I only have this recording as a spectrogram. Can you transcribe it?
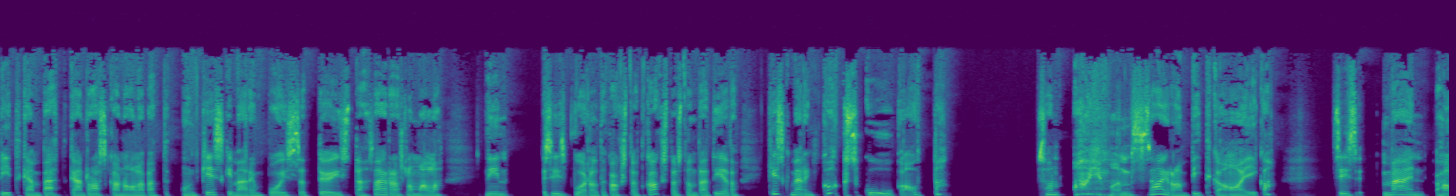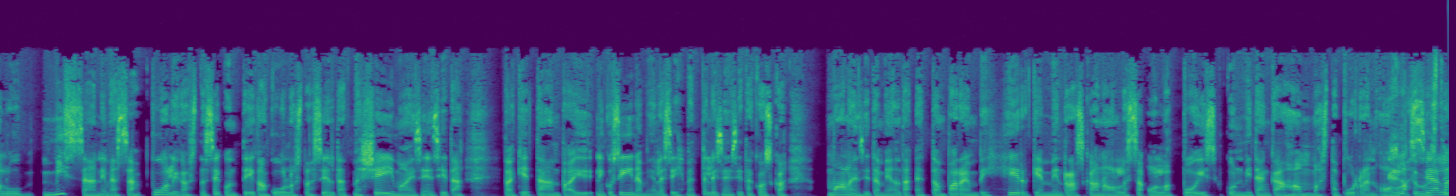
pitkän pätkän raskaana olevat on keskimäärin poissa töistä sairauslomalla, niin siis vuodelta 2012 on tämä tieto, keskimäärin kaksi kuukautta – se on aivan sairaan pitkä aika. Siis mä en halua missään nimessä puolikasta sekuntiikaan kuulostaa siltä, että mä sheimaisin sitä tai ketään tai niin kuin siinä mielessä ihmettelisin sitä, koska mä olen sitä mieltä, että on parempi herkemmin raskaana ollessa olla pois kuin mitenkään hammasta purren olla siellä.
